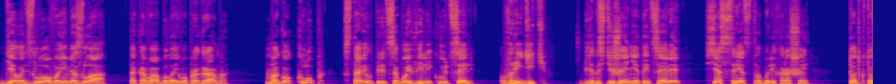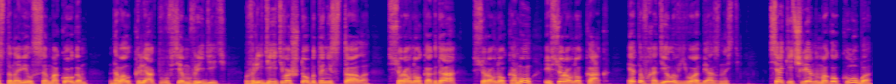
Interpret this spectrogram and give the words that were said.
Делать зло во имя зла — такова была его программа. Магок-клуб ставил перед собой великую цель — вредить. Для достижения этой цели все средства были хороши. Тот, кто становился Макогом, давал клятву всем вредить. Вредить во что бы то ни стало. Все равно когда, все равно кому и все равно как. Это входило в его обязанность. Всякий член Магок-клуба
